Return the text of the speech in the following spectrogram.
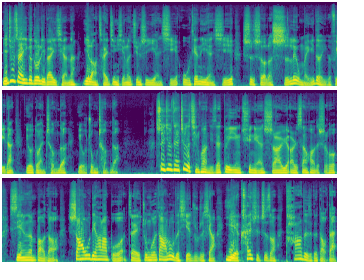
也就在一个多礼拜以前呢，伊朗才进行了军事演习，五天的演习，试射了十六枚的一个飞弹，有短程的，有中程的。所以就在这个情况，你在对应去年十二月二十三号的时候，CNN 报道，沙乌地阿拉伯在中国大陆的协助之下，也开始制造它的这个导弹。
